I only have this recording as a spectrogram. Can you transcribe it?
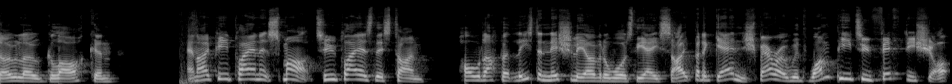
solo Glock and NIP playing it smart. Two players this time hold up at least initially over towards the A site. But again, Sparrow with one P250 shot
